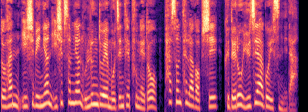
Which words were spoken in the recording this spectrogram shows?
또한 22년 23년 울릉도의 모진 태풍에도 파손 탈락 없이 그대로 유지하고 있습니다.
